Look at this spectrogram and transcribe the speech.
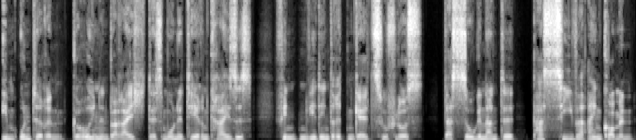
Im unteren, grünen Bereich des monetären Kreises finden wir den dritten Geldzufluss, das sogenannte passive Einkommen,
